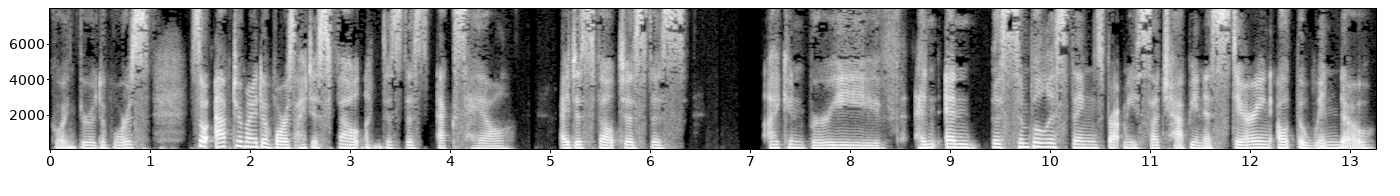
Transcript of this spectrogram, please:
going through a divorce. So after my divorce, I just felt like just this exhale. I just felt just this I can breathe. And and the simplest things brought me such happiness staring out the window,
